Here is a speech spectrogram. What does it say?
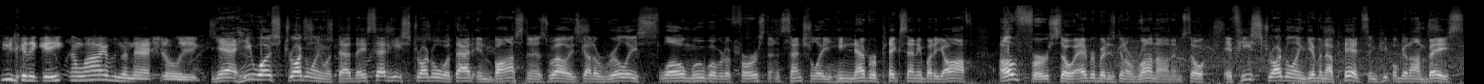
He's going to get eaten alive in the National League. Yeah, he was struggling with that. They said he struggled with that in Boston as well. He's got a really slow move over to first, and essentially he never picks anybody off of first, so everybody's going to run on him. So if he's struggling giving up hits and people get on base,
